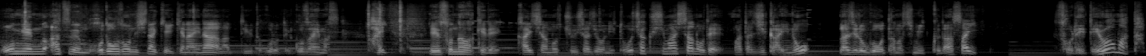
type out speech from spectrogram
音源の集めもほどほどにしなきゃいけないななんていうところでございます。はい、えー、そんなわけで会社の駐車場に到着しましたのでまた次回のラジログをお楽しみください。それではまた。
